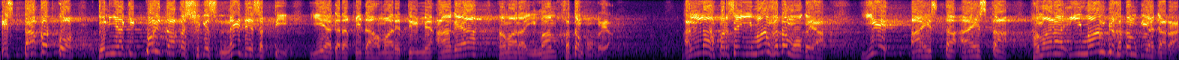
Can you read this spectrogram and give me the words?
اس طاقت کو دنیا کی کوئی طاقت شکست نہیں دے سکتی، یہ اگر عقیدہ ہمارے دل میں آ گیا، ہمارا ایمان ختم ہو گیا۔ اللہ پر سے ایمان ختم ہو گیا۔ یہ آہستہ آہستہ ہمارا ایمان بھی ختم کیا جا رہا ہے۔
